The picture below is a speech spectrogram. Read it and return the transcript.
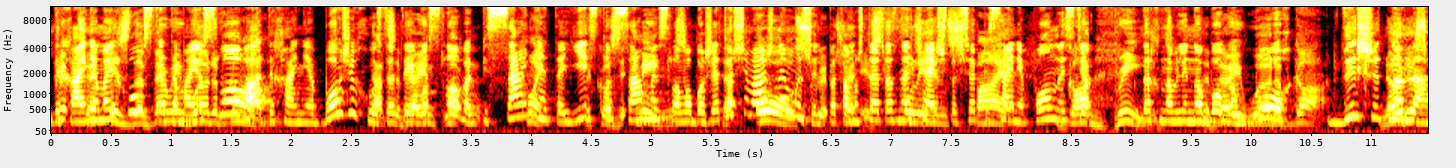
дыхание моих уст — это мое слово, дыхание Божьих уст — это Его слово, Писание — это есть то самое Слово Божье. Это очень важная мысль, потому что это означает, что все Писание полностью вдохновлено Богом. Бог дышит на нас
